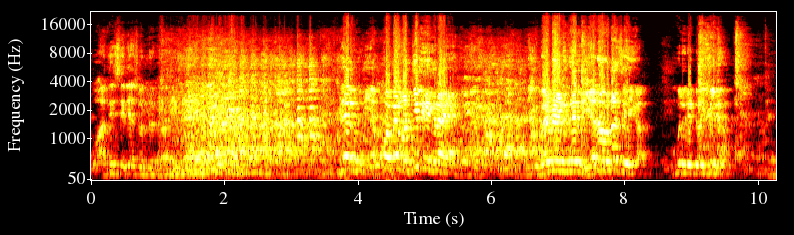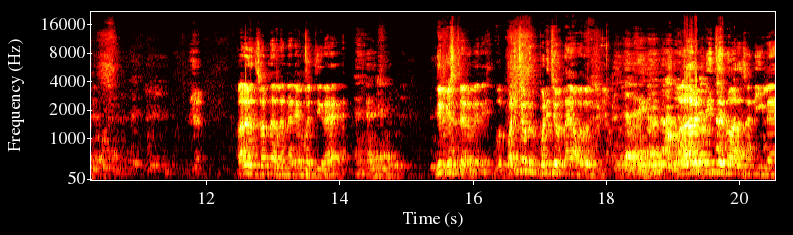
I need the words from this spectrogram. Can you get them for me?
ஓ அதையும் சரியா சொல்லிருக்கா எப்பவுமே வக்கீல் கேட்கிறாங்க நீங்க பயப்பட வேண்டியதே இல்லை எதை வேணா செய்யுங்க. உங்களுக்கு ரெண்டு வக்கீல் வரது சொன்னார்ல நிறைய வச்சுக்கிறேன் நிரூபிச்சிட்டாரு வேறு. ஒரு படிச்சவனுக்கு படிச்சவன் தான் உதவ முடியும். ஒரு டீச்சர் வர சொன்னீங்களே.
